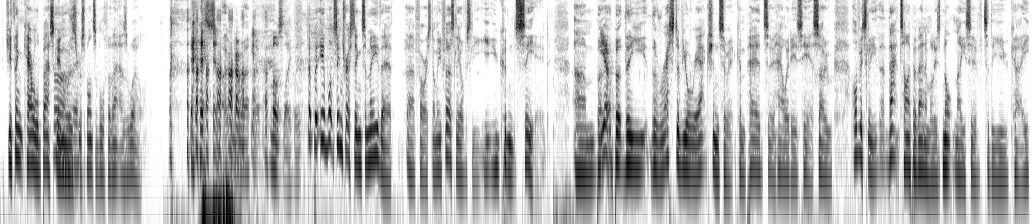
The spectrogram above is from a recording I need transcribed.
do you think Carole Baskin Oh, was dear. responsible for that as well? Probably, you know, most likely. But, it, what's interesting to me there, uh, Forrest. I mean, firstly, obviously, you, you couldn't see it, um, but Yeah. but the the rest of your reaction to it compared to how it is here. So, obviously, th- that type of animal is not native to the UK.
